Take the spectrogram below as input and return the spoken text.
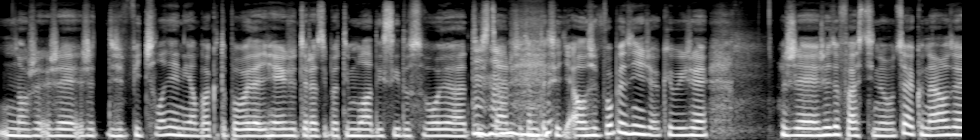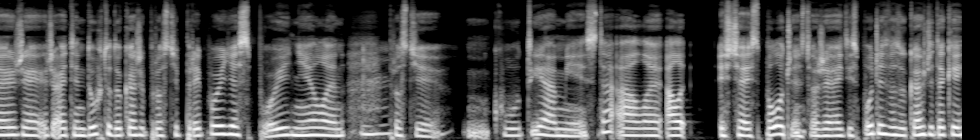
no, že, že, že, že vyčlenený, alebo ako to povedať, hej, že teraz iba tí mladí si do svoja a tí mm-hmm. starší tam tak sedia, ale že vôbec nie, že keby, že že, že je to fascinujúce, ako naozaj, že, že aj ten duch to dokáže proste prepojiť a spojiť nielen mm-hmm. proste kúty a miesta, ale, ale ešte aj spoločenstva, že aj tie spoločenstva sú každé také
